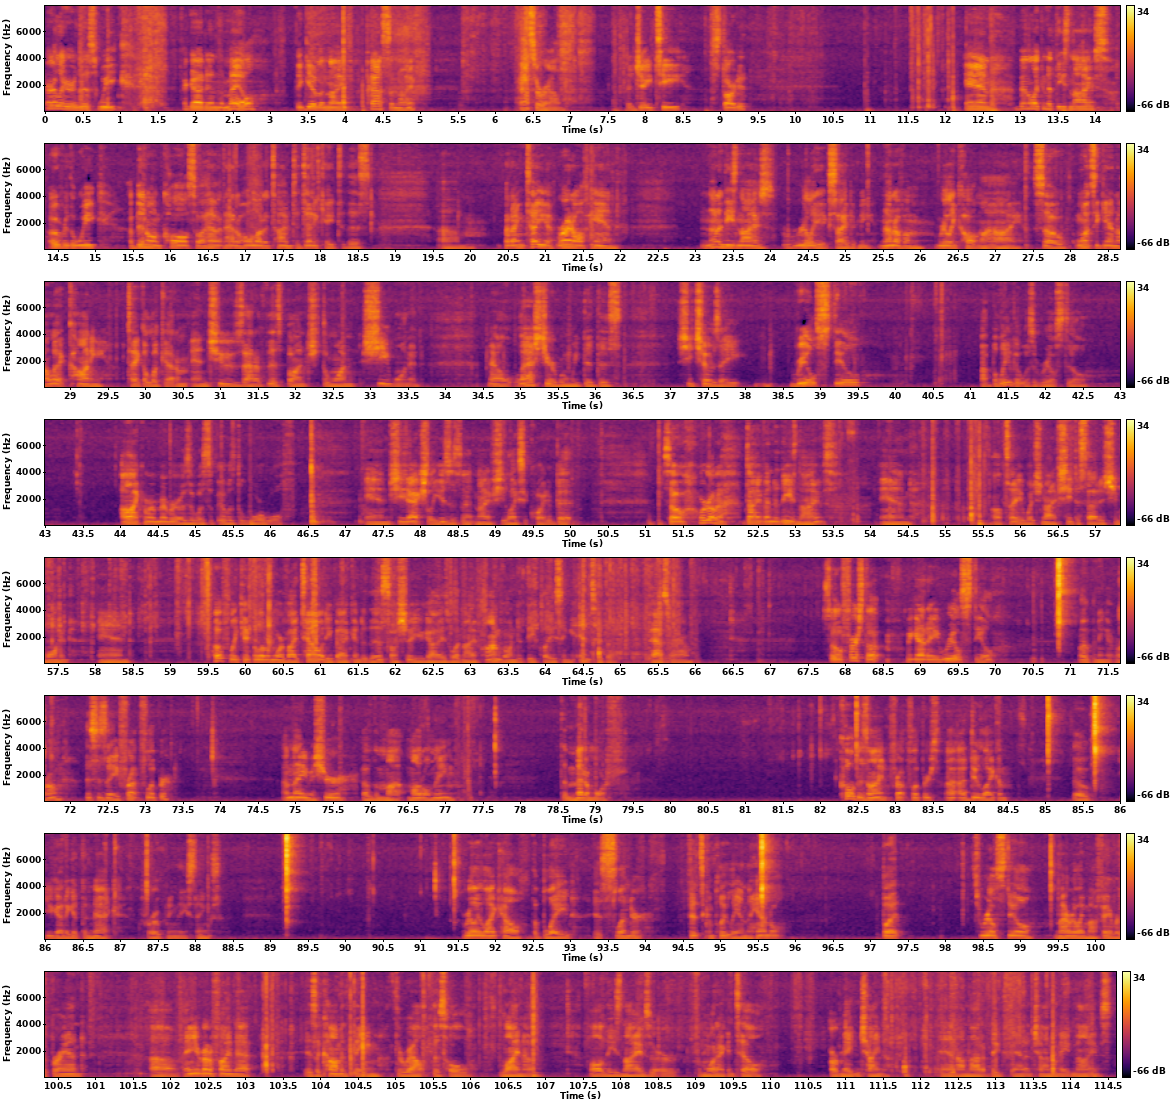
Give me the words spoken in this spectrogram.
earlier this week, I got in the mail the Give a Knife, Pass a Knife pass around that JT started. And I've been looking at these knives over the week. I've been on call, so I haven't had a whole lot of time to dedicate to this. Um, but I can tell you right offhand, none of these knives really excited me. None of them really caught my eye. So once again, I'll let Connie take a look at them and choose out of this bunch the one she wanted. Now, last year when we did this, she chose a real steel. I believe it was a real steel. All I can remember is it was it was the Warwolf, and she actually uses that knife. She likes it quite a bit. So we're gonna dive into these knives, and I'll tell you which knife she decided she wanted, and hopefully kick a little more vitality back into this. I'll show you guys what knife I'm going to be placing into the pass around. So first up, we got a real steel, opening it wrong. This is a front flipper. I'm not even sure of the mo model name. The Metamorph. Cool design, front flippers. I, I do like them, though you got to get the knack for opening these things. Really like how the blade is slender, fits completely in the handle, but it's real steel, not really my favorite brand. Uh, and you're going to find that is a common theme throughout this whole lineup. All these knives are, from what I can tell, are made in China. And I'm not a big fan of China-made knives.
